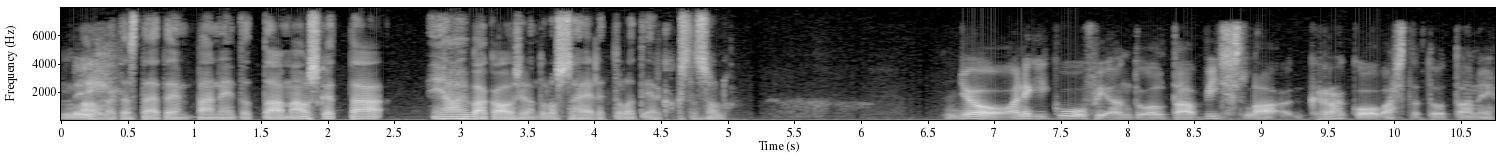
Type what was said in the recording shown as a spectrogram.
niin. alle tästä eteenpäin, niin tota, mä uskon, että ihan hyvä kausi on tulossa heille tuolla tier 2 tasolla. Joo, ainakin Goofy on tuolta Visla Krakovasta tota, niin,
